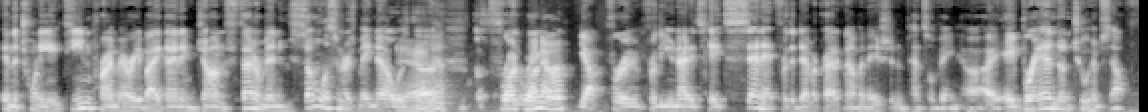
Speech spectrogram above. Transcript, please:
in the 2018 primary by a guy named John Fetterman, who some listeners may know was yeah. the, the, front runner yep, for, for the United States Senate for the Democratic nomination in Pennsylvania, uh, a brand unto himself.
